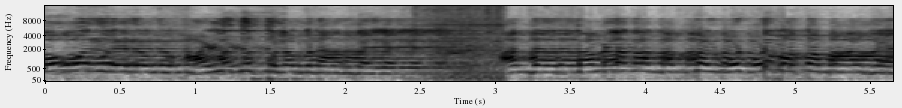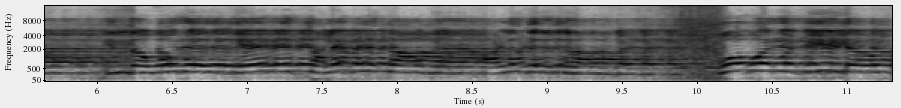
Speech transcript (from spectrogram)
ஒவ்வொருவரும் அழுது புலம்பினார்கள். அந்த தமிழக மக்கள் ஒட்டுமொத்தமாக இந்த ஒரு ஏழை தலைவனுக்காக அழுதிருக்கிறார்கள். ஒவ்வொரு வீடும்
